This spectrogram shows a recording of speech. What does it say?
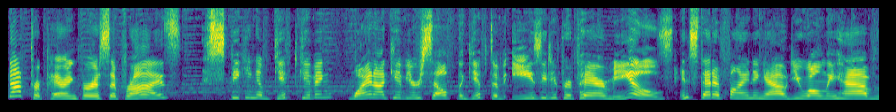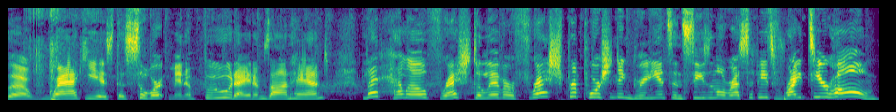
not preparing for a surprise. Speaking of gift giving, why not give yourself the gift of easy to prepare meals? Instead of finding out you only have the wackiest assortment of food items on hand, let HelloFresh deliver fresh, proportioned ingredients and seasonal recipes right to your home.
